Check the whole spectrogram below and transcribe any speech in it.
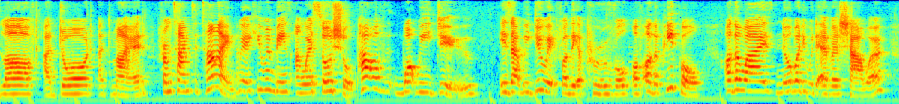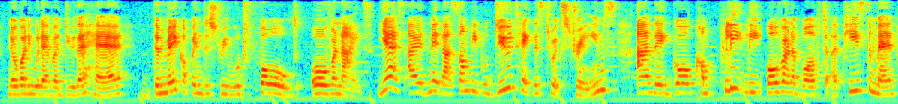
loved, adored, admired from time to time. We're human beings and we're social. Part of what we do is that we do it for the approval of other people. Otherwise, nobody would ever shower, nobody would ever do their hair, the makeup industry would fold overnight. Yes, I admit that some people do take this to extremes and they go completely over and above to appease the men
